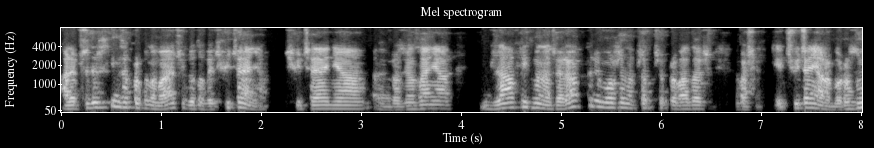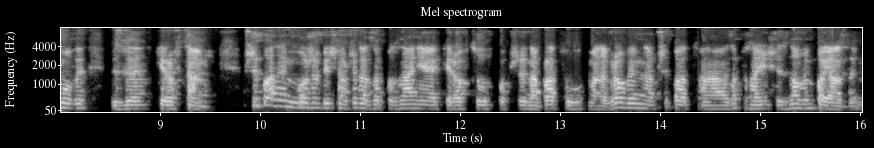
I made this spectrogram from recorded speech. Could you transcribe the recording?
ale przede wszystkim zaproponować gotowe ćwiczenia. Ćwiczenia, e, rozwiązania dla fleet managera, który może na przykład przeprowadzać właśnie takie ćwiczenia albo rozmowy z kierowcami. Przykładem może być na przykład zapoznanie kierowców na placu manewrowym, na przykład zapoznanie się z nowym pojazdem.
